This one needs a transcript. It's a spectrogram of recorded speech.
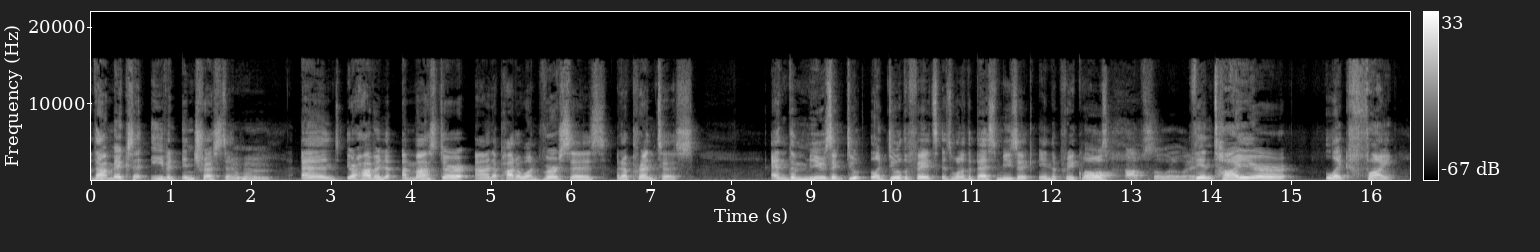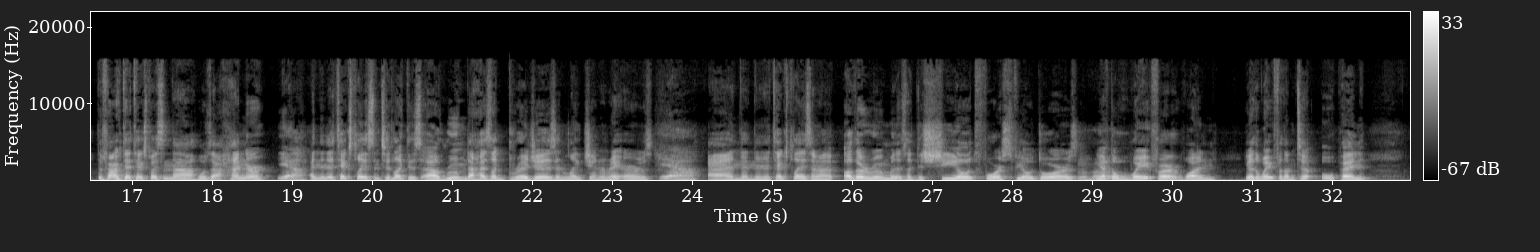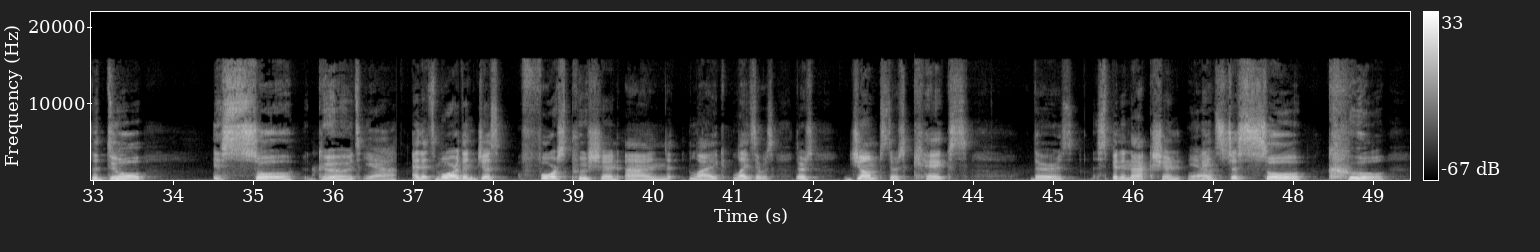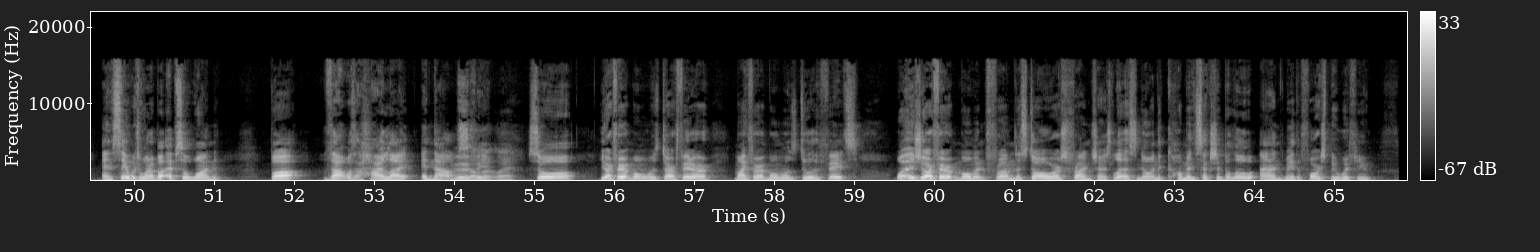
that makes it even interesting. hmm And you're having a master and a Padawan versus an apprentice. And the music, du- like Duel of the Fates, is one of the best music in the prequels. Oh, absolutely. The entire like fight, the fact that it takes place in a what was a hangar, yeah. and then it takes place into like this uh, room that has like bridges and like generators, Yeah. and then, then it takes place in a other room where it's like the shield force field doors. You have to wait for one. You have to wait for them to open. The duel is so good, Yeah. and it's more than just force pushing and like lightsabers. There's jumps, there's kicks, there's spinning action. Yeah. It's just so cool. And say what you want about episode one, but that was a highlight in that movie. Absolutely. So your favorite moment was Darth Vader. My favorite moment was Duel of the Fates. What is your favorite moment from the Star Wars franchise? Let us know in the comment section below, and may the Force be with you.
